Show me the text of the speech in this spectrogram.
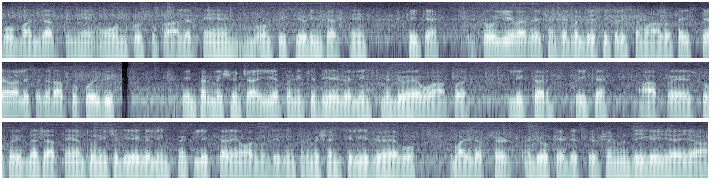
वो बन जाती हैं, उनको सुखा लेते हैं, उनकी क्यूरिंग करते हैं। ठीक है? तो ये वाइब्रेशन टेबल बेसिकली इस्तेमाल होता है। इसके हवाले से अगर आपको कोई भी इंफॉर्मेशन चाहिए तो नीचे दिए गए लिंक में जो है वो आप क्लिक करें, ठीक है? आप इसको ख़रीदना चाहते हैं तो नीचे दिए गए लिंक में क्लिक करें और मज़ीद इन्फॉर्मेशन के लिए जो है वो हमारी वेबसाइट जो कि डिस्क्रिप्शन में दी गई है या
